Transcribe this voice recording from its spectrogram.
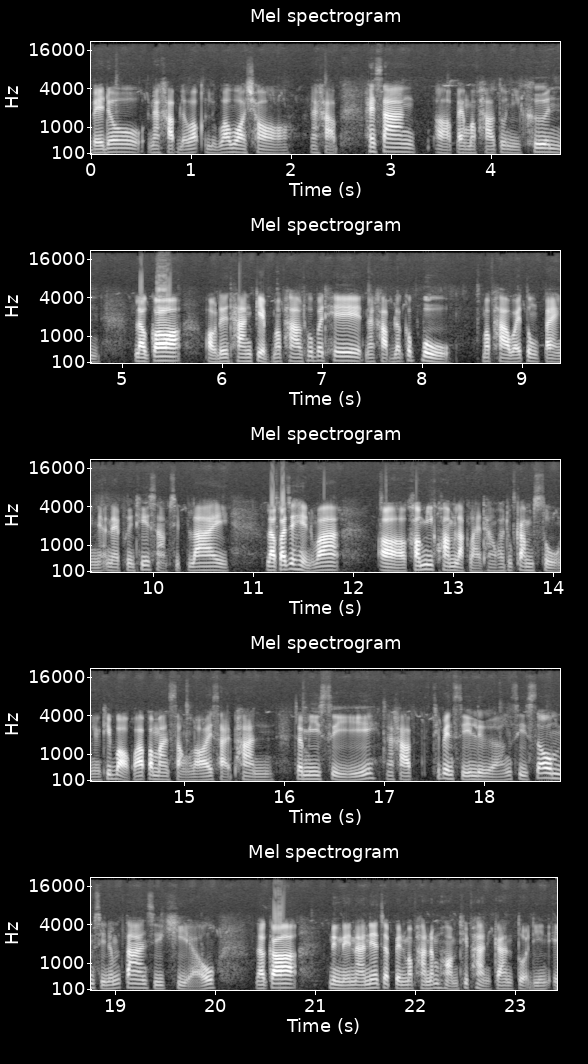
เบโดนะครับหรือว่าหรือว่าวชนะครับให้สร้างแปลงมะพร้าวตัวนี้ขึ้น แล้วก็ออกเดินทางเก็บมะพร้าวทั่วประเทศนะครับแล้วก็ปลูกมะพร้าวไว้ตรงแปลงเนี้ยในพื้นที่ 30 ไร่ เราก็จะเห็นว่าเขามีความหลากหลายทางพันธุกรรมสูง อย่างที่บอกว่าประมาณ 200 สายพันธุ์ จะมีสีนะครับที่เป็นสีเหลือง สีส้ม สีน้ำตาล สีเขียว แล้วก็ หนึ่งในนั้นเนี่ยจะเป็นมะพร้าวน้ำหอมที่ผ่านการตรวจ DNA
